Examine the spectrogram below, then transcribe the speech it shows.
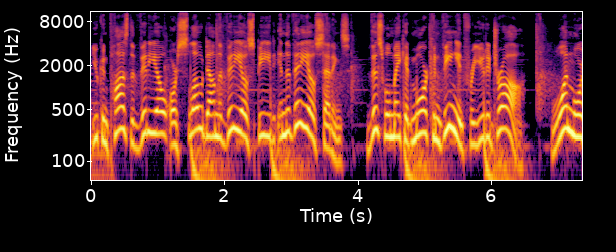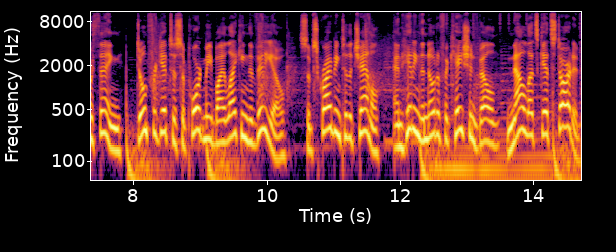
you can pause the video or slow down the video speed in the video settings. This will make it more convenient for you to draw. One more thing, don't forget to support me by liking the video, subscribing to the channel, and hitting the notification bell. Now let's get started.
